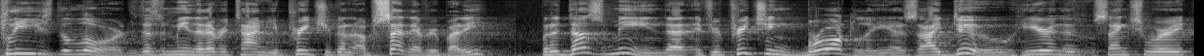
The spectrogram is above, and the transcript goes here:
please the Lord. It doesn't mean that every time you preach, you're going to upset everybody. But it does mean that if you're preaching broadly, as I do here in the sanctuary,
